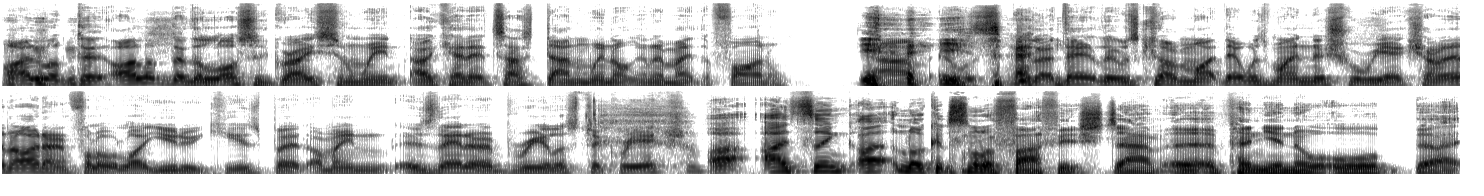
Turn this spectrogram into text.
I looked at I looked at the loss of Grace and went, okay, that's us done. We're not going to make the final. Yeah, Um, it was, that, that was kind of my that was my initial reaction, and I don't follow it like you do, Kiers. But I mean, is that a realistic reaction? I, I think, uh, look, it's not a far fetched um, uh, opinion or, or uh,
